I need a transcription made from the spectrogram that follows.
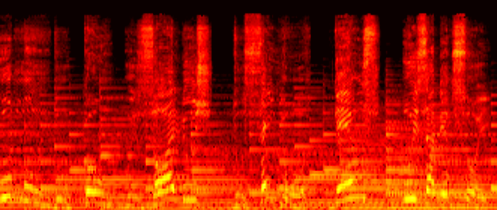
o mundo com os olhos do Senhor. Deus os abençoe.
